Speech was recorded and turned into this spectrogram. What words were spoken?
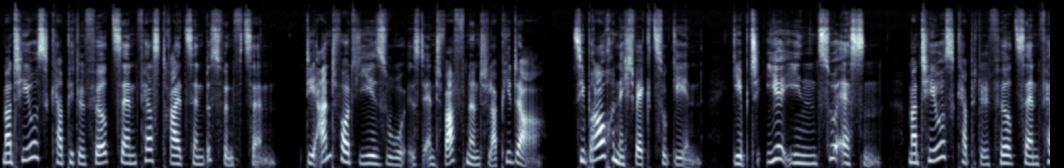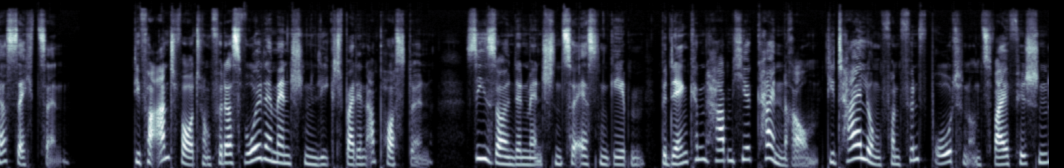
Matthäus Kapitel 14, Vers 13 bis 15. Die Antwort Jesu ist entwaffnend lapidar. Sie brauchen nicht wegzugehen. Gebt ihr ihnen zu essen. Matthäus Kapitel 14, Vers 16. Die Verantwortung für das Wohl der Menschen liegt bei den Aposteln. Sie sollen den Menschen zu essen geben. Bedenken haben hier keinen Raum. Die Teilung von fünf Broten und zwei Fischen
